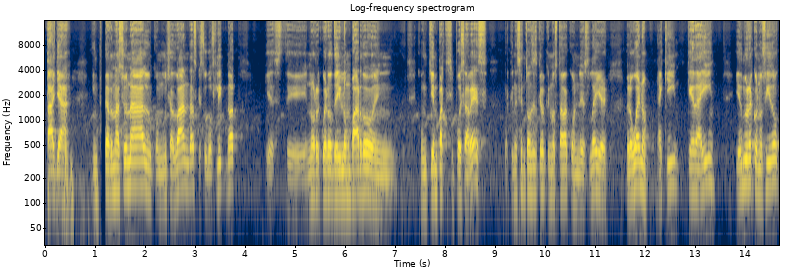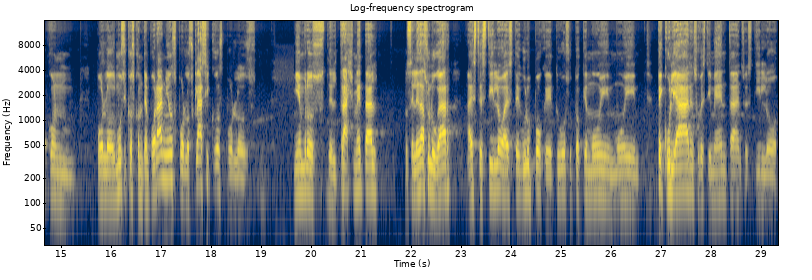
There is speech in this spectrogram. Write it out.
talla internacional con muchas bandas, que estuvo Slipknot, y este, no recuerdo Dave Lombardo en, con quién participó esa vez, porque en ese entonces creo que no estaba con Slayer, pero bueno, aquí queda ahí, y es muy reconocido con, por los músicos contemporáneos, por los clásicos, por los miembros del thrash metal, pues se le da su lugar a este estilo, a este grupo que tuvo su toque muy, muy peculiar en su vestimenta, en su estilo,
